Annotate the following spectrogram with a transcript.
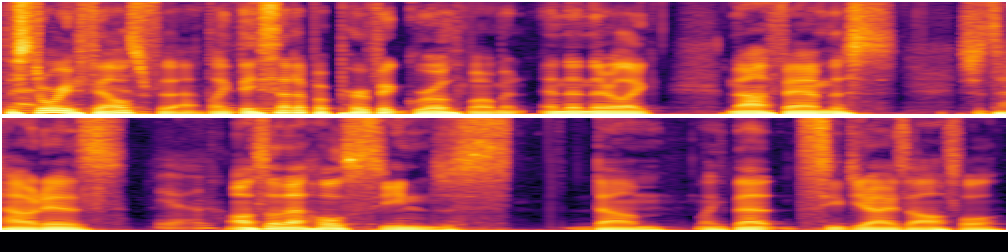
the That- story fails for that. Like they Mm-hmm. set up a perfect growth moment, and then they're like, "Nah, fam, this is just how it is." Yeah. Also, that whole scene is just dumb. Like that CGI is awful.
